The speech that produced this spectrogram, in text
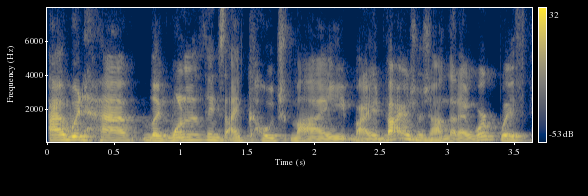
I would have like one of the things I coach my my advisors on that I work with,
